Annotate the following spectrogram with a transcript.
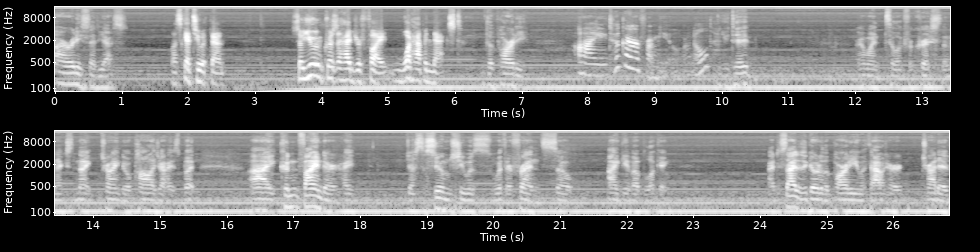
I already said yes. Let's get to it then. So you and Krista had your fight. What happened next? The party. I took her from you, Ronald. You did. I went to look for Chris the next night, trying to apologize, but I couldn't find her. I just assumed she was with her friends, so I gave up looking. I decided to go to the party without her, try to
